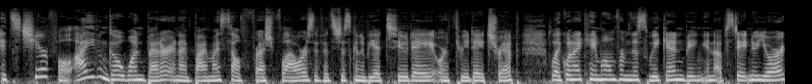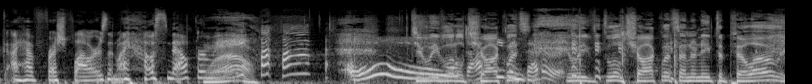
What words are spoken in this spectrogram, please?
It's cheerful. I even go one better and I buy myself fresh flowers if it's just going to be a two day or three day trip. Like when I came home from this weekend being in upstate New York, I have fresh flowers in my house now for Wow. me. Oh, Do you leave little chocolates? Even. You leave little chocolates underneath the pillow.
